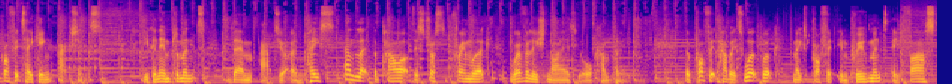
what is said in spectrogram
profit taking actions. You can implement them at your own pace and let the power of this trusted framework revolutionize your company. The Profit Habits Workbook makes profit improvement a fast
